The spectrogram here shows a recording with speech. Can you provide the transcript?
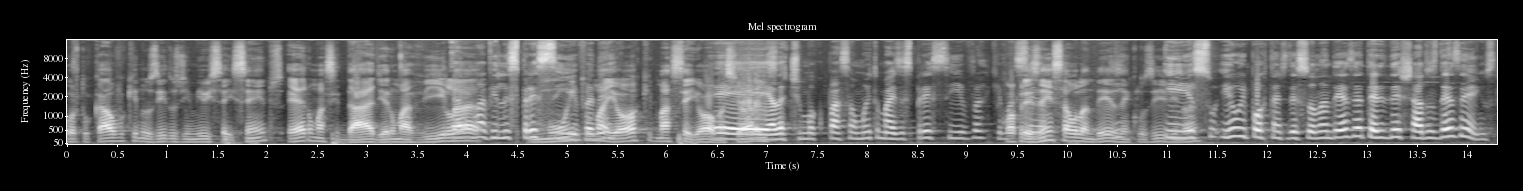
Porto Calvo, que nos idos de 1600 era uma cidade, era uma vila. Era uma vila expressiva. Muito né? maior que Maceió. Maceió é, ela tinha uma ocupação muito mais expressiva. Que Com Maceió. a presença holandesa, e, inclusive. Né? Isso, né? e o importante desse holandês é ter deixado os desenhos,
